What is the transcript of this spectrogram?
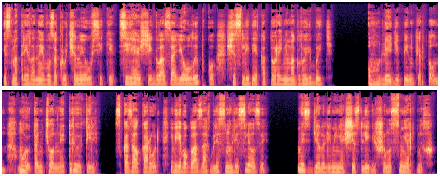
и смотрела на его закрученные усики, сияющие глаза и улыбку, счастливее которой не могло и быть. «О, леди Пинкертон, мой утонченный трюфель!» – сказал король, и в его глазах блеснули слезы. «Вы сделали меня счастливейшим из смертных!»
